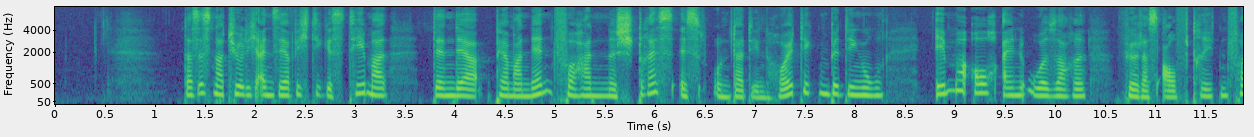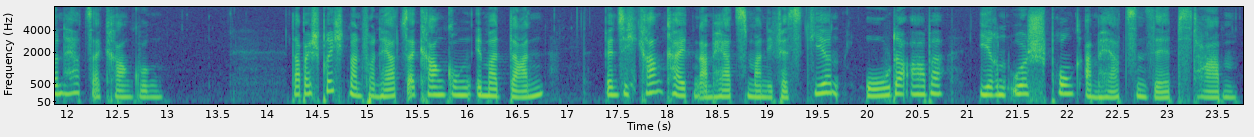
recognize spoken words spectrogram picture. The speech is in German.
Das ist natürlich ein sehr wichtiges Thema, denn der permanent vorhandene Stress ist unter den heutigen Bedingungen immer auch eine Ursache für das Auftreten von Herzerkrankungen. Dabei spricht man von Herzerkrankungen immer dann, wenn sich Krankheiten am Herzen manifestieren oder aber ihren Ursprung am Herzen selbst haben.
